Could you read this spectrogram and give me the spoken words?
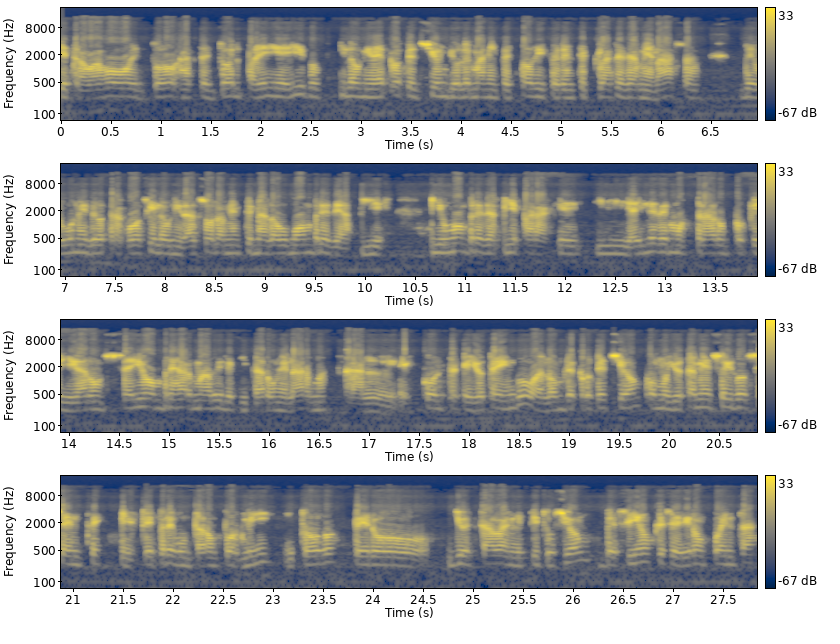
que trabajo en todo, hasta en todo el país he ido y la unidad de protección yo le manifestó diferentes clases de amenazas de una y de otra cosa y la unidad solamente me ha dado un hombre de a pie y un hombre de a pie para qué y ahí le demostraron porque llegaron seis hombres armados y le quitaron el arma al escolta que yo tengo al hombre de protección. Como yo también soy docente este preguntaron por mí y todo pero yo estaba en la institución vecinos que se dieron cuenta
